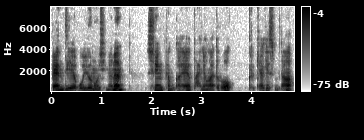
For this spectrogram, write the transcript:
밴드에 올려놓으시면은 수행평가에 반영하도록 그렇게 하겠습니다.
